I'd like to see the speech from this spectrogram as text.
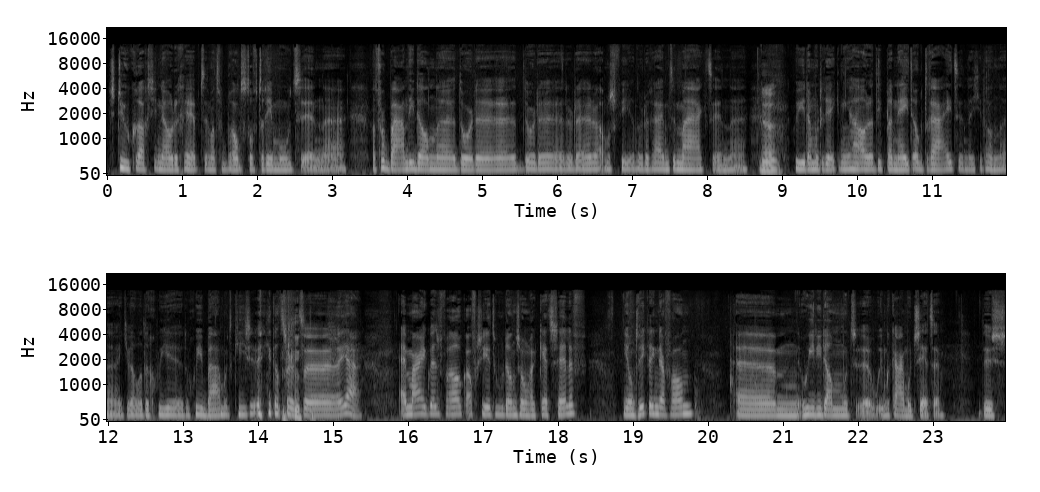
stuwkracht je nodig hebt. En wat voor brandstof erin moet. En uh, wat voor baan die dan uh, door, de, door, de, door, de, de atmosfeer en door de ruimte maakt. En ja. hoe je dan moet rekening houden dat die planeet ook draait. En dat je dan weet je wel, wat de goede, de goede baan moet kiezen. Dat soort, ja. En, maar ik ben vooral ook afgestudeerd hoe dan zo'n raket zelf... die ontwikkeling daarvan... Um, hoe je die dan moet, in elkaar moet zetten. Dus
